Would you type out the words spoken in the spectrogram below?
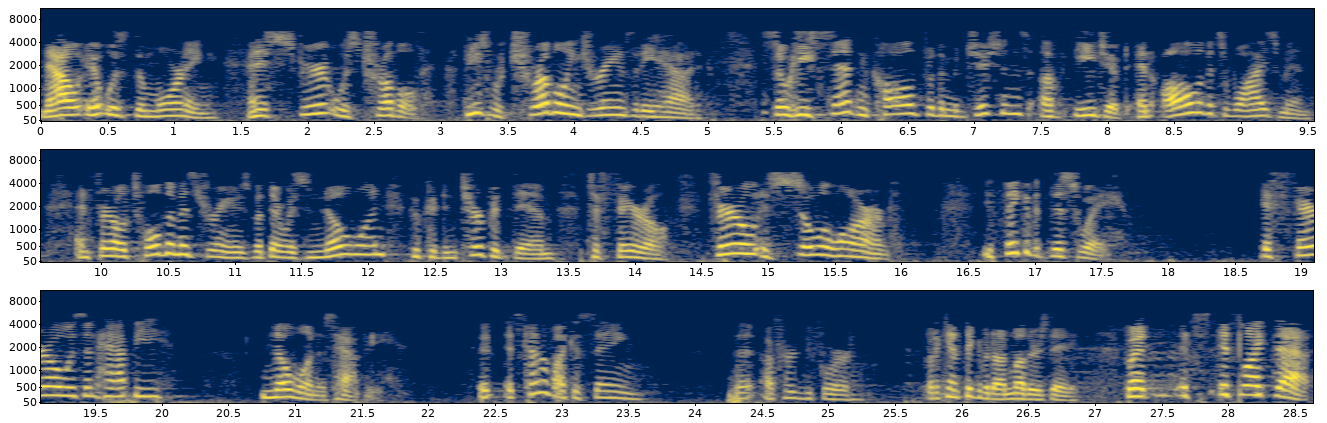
Now it was the morning, and his spirit was troubled. These were troubling dreams that he had. So he sent and called for the magicians of Egypt and all of its wise men. And Pharaoh told them his dreams, but there was no one who could interpret them to Pharaoh. Pharaoh is so alarmed. You think of it this way if Pharaoh isn't happy, no one is happy. It, it's kind of like a saying that I've heard before, but I can't think of it on Mother's Day. But it's, it's like that.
